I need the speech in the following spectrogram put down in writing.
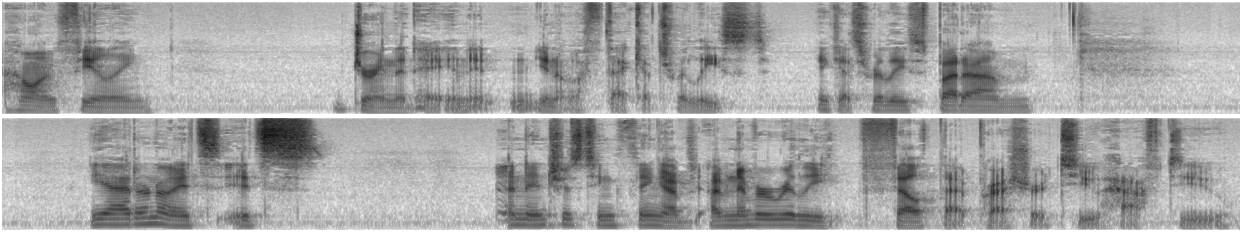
how I'm feeling during the day and it you know, if that gets released, it gets released. But um yeah, I don't know. It's it's an interesting thing. I've I've never really felt that pressure to have to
